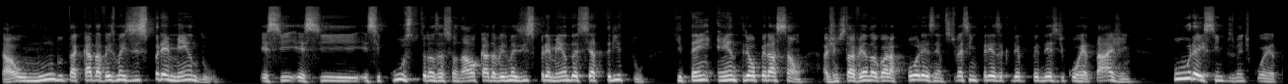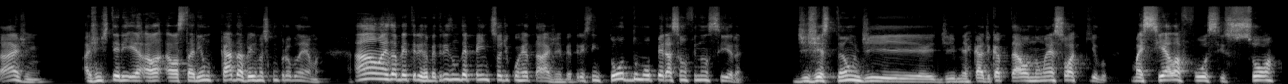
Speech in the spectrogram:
tá? O mundo está cada vez mais espremendo esse esse esse custo transacional, cada vez mais espremendo esse atrito que tem entre a operação. A gente está vendo agora, por exemplo, se tivesse empresa que dependesse de corretagem, pura e simplesmente corretagem, a gente teria, elas estariam cada vez mais com problema. Ah, mas a B3, a B3 não depende só de corretagem, a B3 tem toda uma operação financeira, de gestão de, de mercado de capital, não é só aquilo. Mas se ela fosse só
